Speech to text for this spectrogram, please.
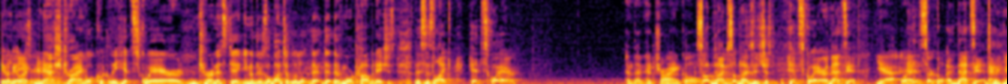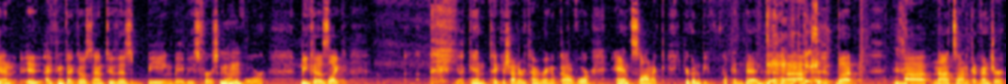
It'll For be like mash triangle, quickly hit square, or turn a stick. You know, there's a bunch of little. There, there- there's more combinations. This is like hit square. and then hit triangle. Sometimes, sometimes it's just hit square and that's it. yeah, Or and- hit circle and that's it. and again, it, I think that goes down to this being baby's first God of War, because like, again, take a shot every time I bring up God of War and Sonic, you're gonna be fucking dead. Uh, but uh, not Sonic Adventure,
